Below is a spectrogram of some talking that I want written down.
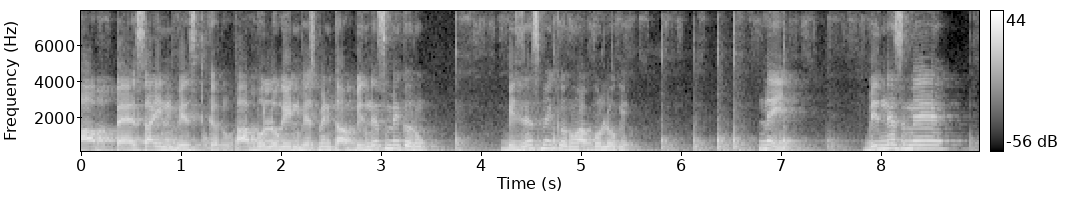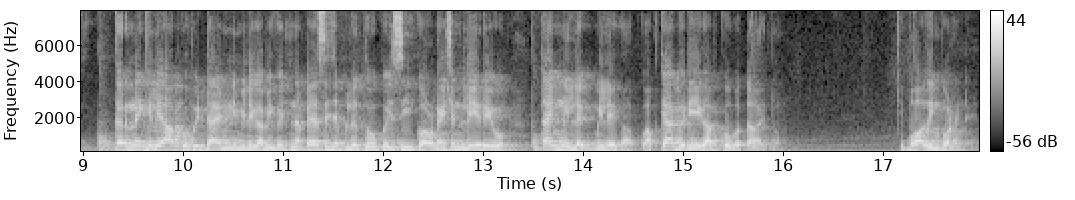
आप पैसा इन्वेस्ट करो। आप बोलोगे इन्वेस्टमेंट कहाँ? बिज़नेस में करूँ? बिज़नेस में करूँ आप बोलोगे? नहीं। बिज़नेस में करने के लिए आपको फिर टाइम नहीं मिलेगा। अभी इतना पैसे जब लेते हो किसी कोऑर्डिनेशन ले रहे हो तो टाइम नहीं मिलेगा आपको। आप क्या करिएगा, आपको बताए तो ये बहुत इंपॉर्टेंट है।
